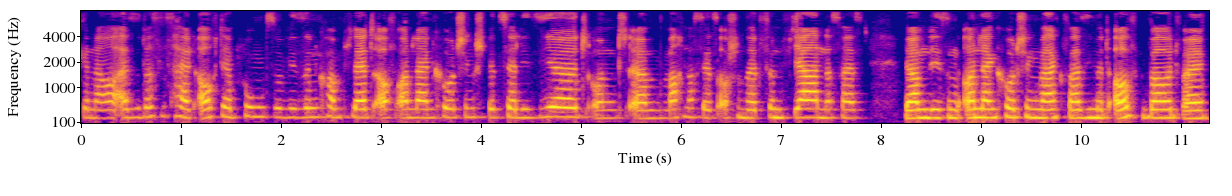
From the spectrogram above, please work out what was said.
genau. Also das ist halt auch der Punkt. So, wir sind komplett auf Online-Coaching spezialisiert und ähm, machen das jetzt auch schon seit fünf Jahren. Das heißt, wir haben diesen Online-Coaching-Markt quasi mit aufgebaut, weil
